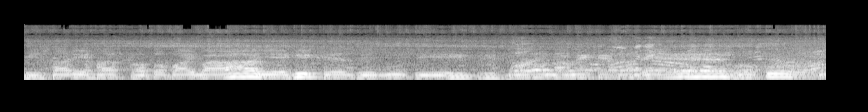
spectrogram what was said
বিচাৰি শাস্ত্ৰত পাইবা এহি খে যুগুতি কৃষ্ণৰ নামে সাধে ভকুতি।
